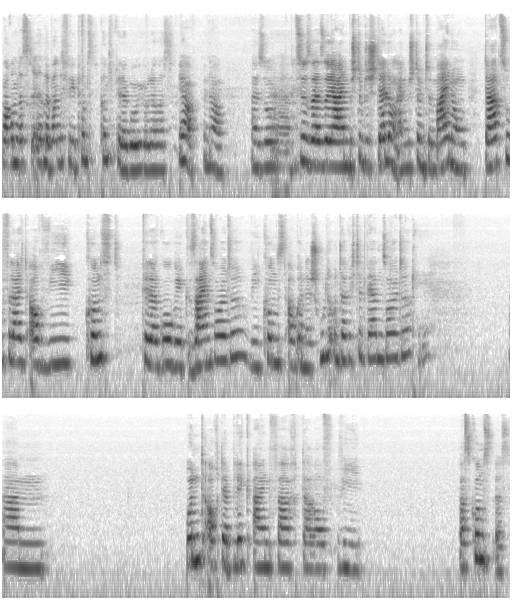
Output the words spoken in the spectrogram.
Warum das relevant ist für die Kunst Kunstpädagogik oder was? Ja, genau. Also, äh. beziehungsweise ja eine bestimmte Stellung, eine bestimmte Meinung dazu vielleicht auch, wie Kunstpädagogik sein sollte, wie Kunst auch in der Schule unterrichtet werden sollte. Okay. Ähm, und auch der Blick einfach darauf, wie was Kunst ist.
